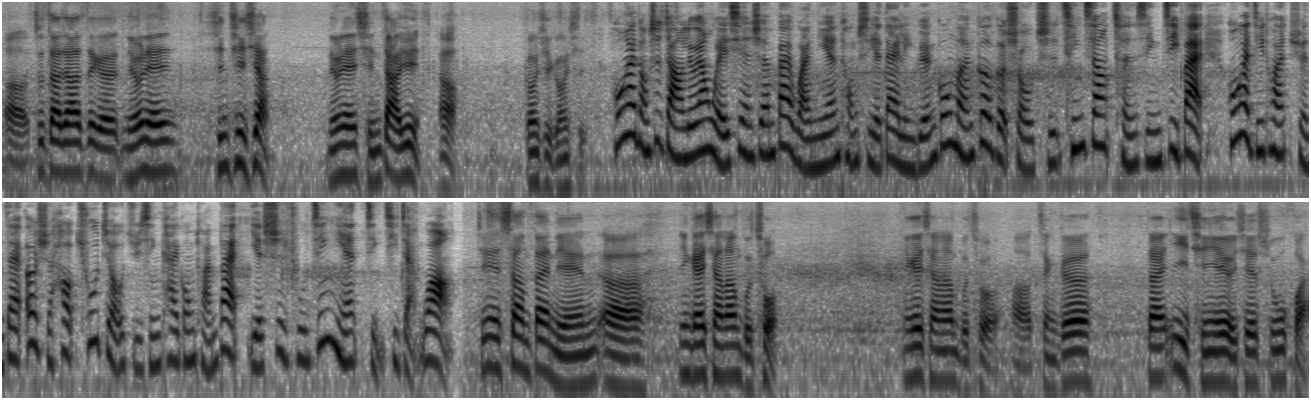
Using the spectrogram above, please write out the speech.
啊！祝大家这个牛年新气象，牛年行大运啊！恭喜恭喜！红海董事长刘阳伟现身拜晚年，同时也带领员工们个个手持清香，诚心祭拜。红海集团选在二十号初九举行开工团拜，也释出今年景气展望。今年上半年呃，应该相当不错，应该相当不错啊。整个但疫情也有一些舒缓，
